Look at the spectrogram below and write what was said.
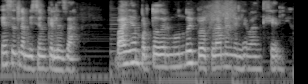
esa es la misión que les da. Vayan por todo el mundo y proclamen el Evangelio.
